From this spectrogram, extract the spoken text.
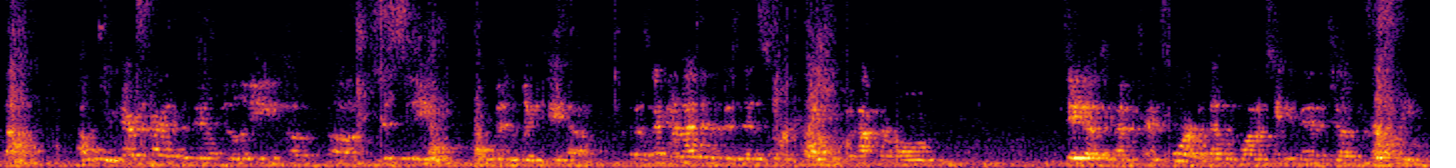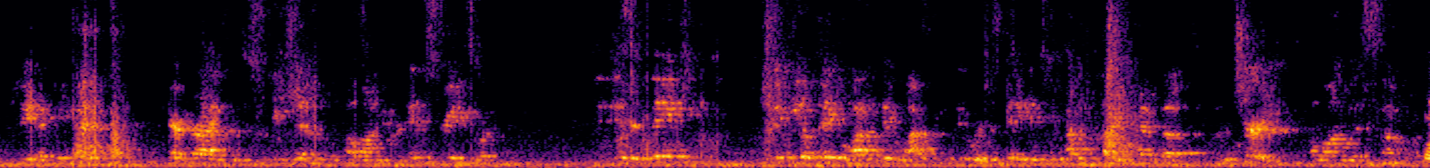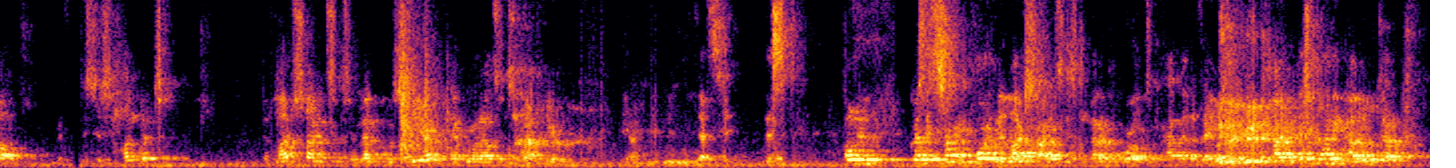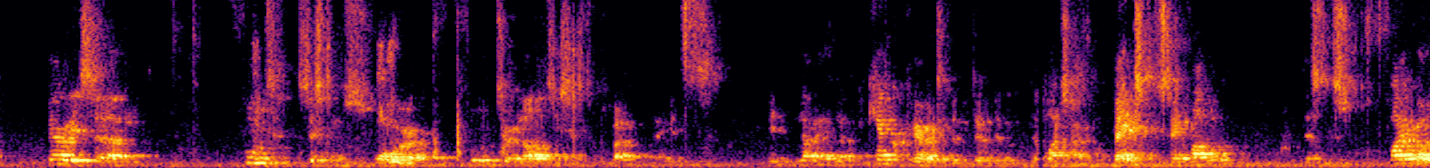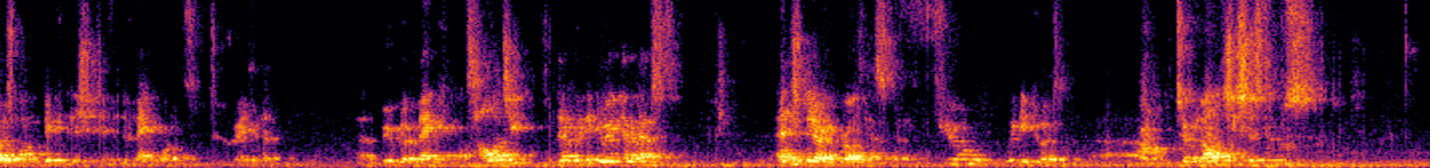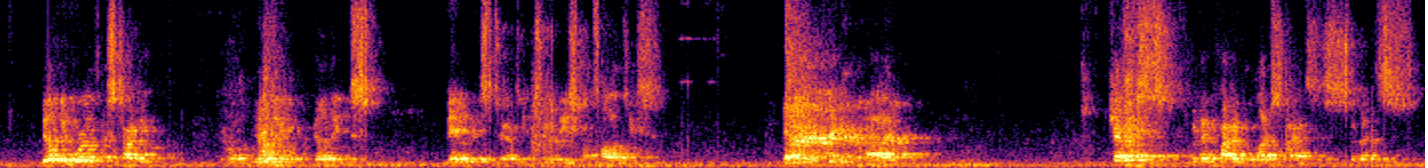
How would you characterize the availability of uh, open link data? Because I can imagine the business organization would have their own data to kind of transform, but then would want to take advantage of existing data. Can you kind of characterize the distribution along different industries or is it a thing, a lot of a lot of people do, or just getting into, how would you kind of the the maturity along this um? Well, this is 100. The life sciences and medical is here, everyone else is not here. Yeah, that's it. This, only, because it's so important in life sciences and medical world to have that available. This morning I looked up various um, food systems or food terminology systems, but it, no, you can't compare it to the, the, the, the life science. Banks, the same problem. This, this FIBO is one big initiative in the bank world to create a, a Uber bank ontology. So they're really doing their best. Engineering world has a few really good uh, terminology systems. Building world world of building buildings. Is turned into these ontologies. Uh, chemists, but then part of the life sciences, so that's,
